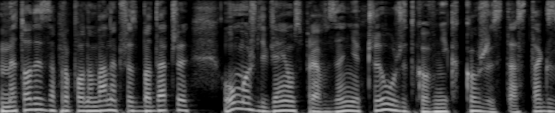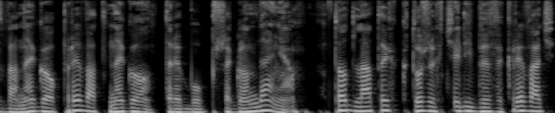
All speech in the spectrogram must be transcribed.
metody zaproponowane przez badaczy umożliwiają sprawdzenie, czy użytkownik korzysta z tak zwanego prywatnego trybu przeglądania. To dla tych, którzy chcieliby wykrywać,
